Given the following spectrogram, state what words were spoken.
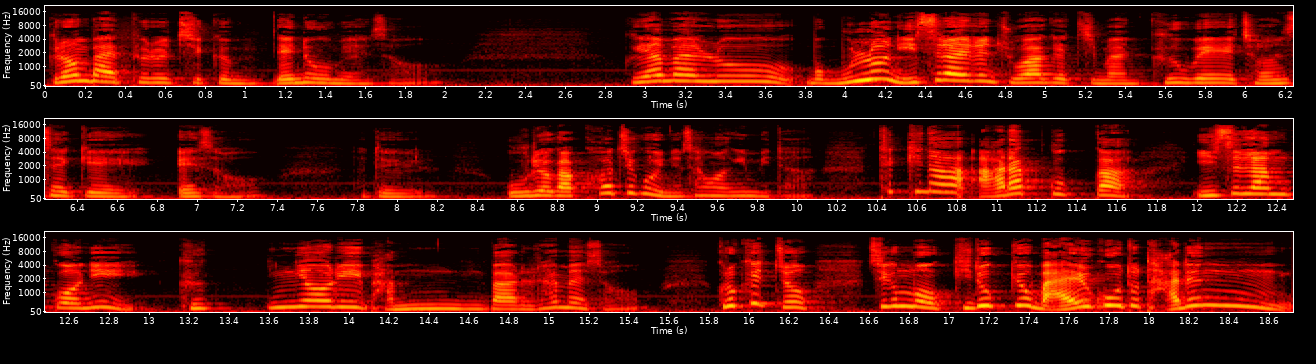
그런 발표를 지금 내놓으면서 그야말로 뭐 물론 이스라엘은 좋아하겠지만 그 외에 전 세계에서 다들 우려가 커지고 있는 상황입니다. 특히나 아랍 국가 이슬람권이 극렬히 반발을 하면서 그렇겠죠. 지금 뭐 기독교 말고도 다른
